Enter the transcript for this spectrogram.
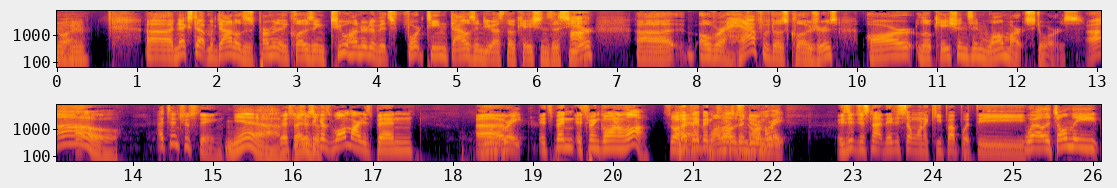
go ahead. Uh, next up, McDonald's is permanently closing 200 of its 14,000 U.S. locations this year. Uh, over half of those closures are locations in Walmart stores. Oh, that's interesting. Yeah, Especially there's a- because Walmart has been uh, Doing great. It's been it's been going along. So yeah, have they been Walmart's closed been doing normally? great. Is it just not? They just don't want to keep up with the. Well, it's only.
